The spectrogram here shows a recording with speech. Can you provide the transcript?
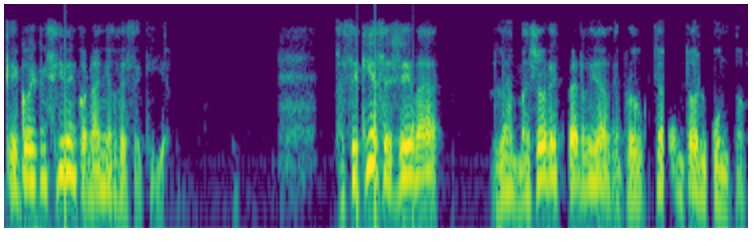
que coinciden con años de sequía. La sequía se lleva las mayores pérdidas de producción en todo el mundo,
